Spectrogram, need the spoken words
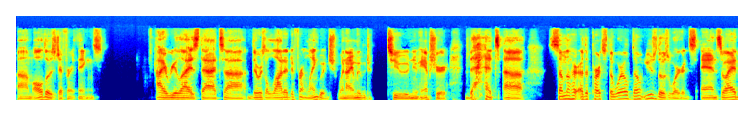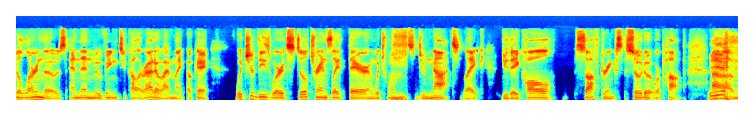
um, all those different things. I realized that uh, there was a lot of different language when I moved to New Hampshire. That uh, some of the other parts of the world don't use those words, and so I had to learn those. And then moving to Colorado, I'm like, okay, which of these words still translate there, and which ones do not? Like, do they call soft drinks soda or pop? um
